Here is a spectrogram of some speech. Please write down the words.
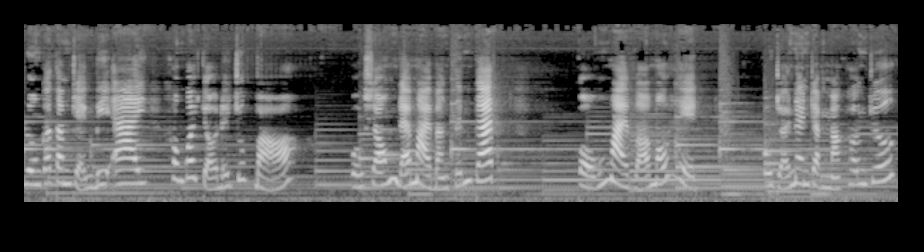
Luôn có tâm trạng bi ai, không có chỗ để chút bỏ. Cuộc sống đã mài bằng tính cách Cũng mài vỡ máu thịt. Cô trở nên trầm mặc hơn trước.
